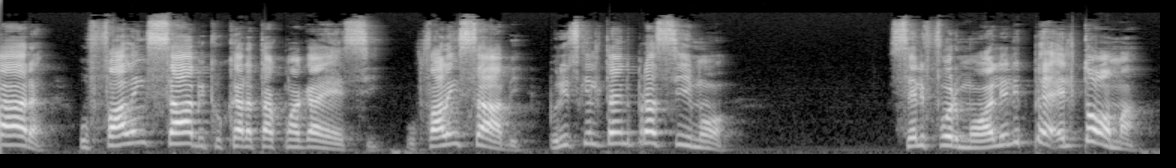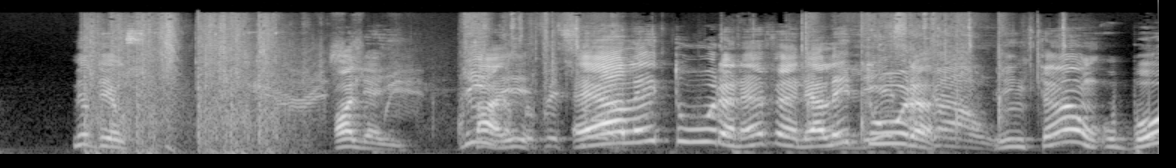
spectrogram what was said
cara. O Fallen sabe que o cara tá com HS. O Fallen sabe. Por isso que ele tá indo pra cima, ó. Se ele for mole, ele, ele toma. Meu Deus. Olha aí. Tá aí. É a leitura, né, velho? É a leitura. Então, o Bolt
